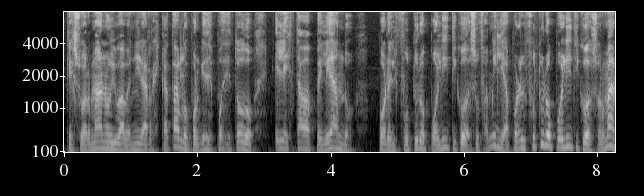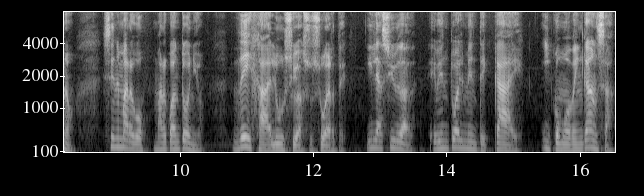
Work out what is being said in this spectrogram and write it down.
que su hermano iba a venir a rescatarlo, porque después de todo él estaba peleando por el futuro político de su familia, por el futuro político de su hermano. Sin embargo, Marco Antonio deja a Lucio a su suerte y la ciudad eventualmente cae y como venganza,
